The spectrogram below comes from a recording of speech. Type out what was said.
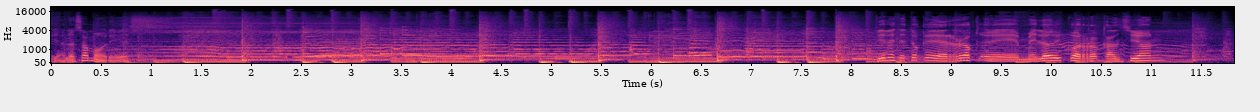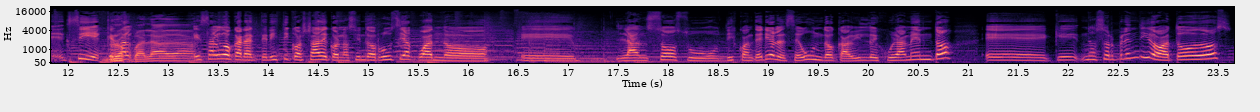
y a los amores. Tiene este toque de rock eh, melódico, rock canción, Eh, sí, que es, rock al- balada. es algo característico ya de Conociendo Rusia cuando eh, lanzó su disco anterior, el segundo, Cabildo y Juramento, eh, que nos sorprendió a todos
